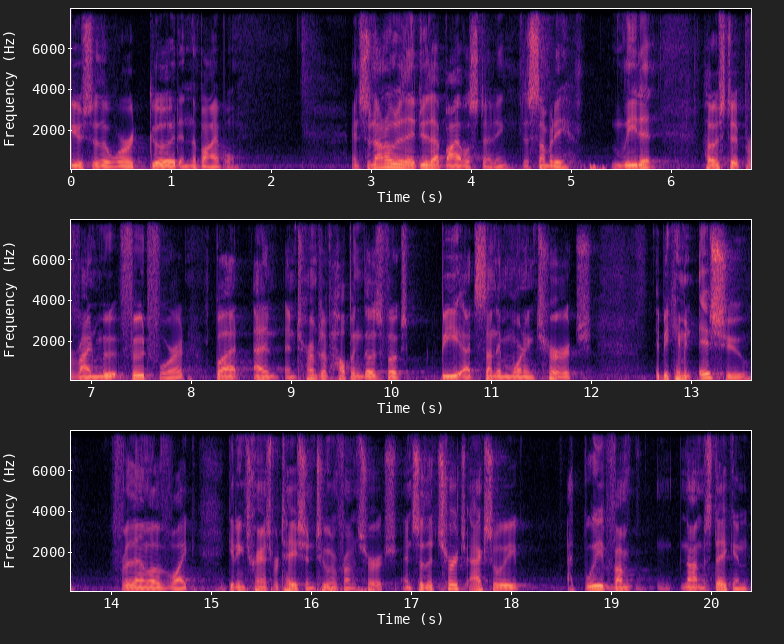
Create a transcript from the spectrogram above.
use of the word good in the Bible. And so not only do they do that Bible study, does somebody lead it, host it, provide food for it, but in terms of helping those folks be at Sunday morning church, it became an issue for them of like getting transportation to and from church. And so the church actually, I believe, if I'm not mistaken,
